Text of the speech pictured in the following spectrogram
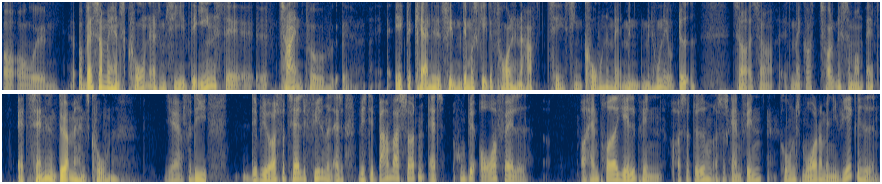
Og, og, øh, og hvad så med hans kone? Altså, man sige, det eneste øh, tegn på øh, ægte kærlighed i filmen, det er måske det forhold, han har haft til sin kone, men, men, men hun er jo død. Så, så altså, man kan også tolke det som om, at, at sandheden dør med hans kone. Ja, fordi det bliver også fortalt i filmen, altså hvis det bare var sådan, at hun blev overfaldet, og han prøvede at hjælpe hende, og så døde hun, og så skal han finde konens morter, men i virkeligheden,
